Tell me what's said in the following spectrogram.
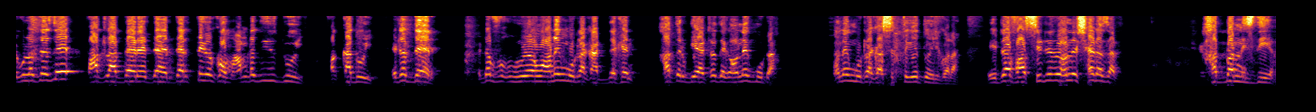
এগুলো হচ্ছে যে পাতলা দেড় দেড় দেড় থেকে কম আমরা দিচ্ছি দুই পাক্কা দুই এটা দেড় এটা অনেক মোটা কাঠ দেখেন হাতের গিয়ারটা দেখেন অনেক মোটা। অনেক মোটা গাছের থেকে তৈরি করা। এটা ফার্স্ট সিটের হলে ষাট হাজার। হাত বার্নিশ দিয়ে।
